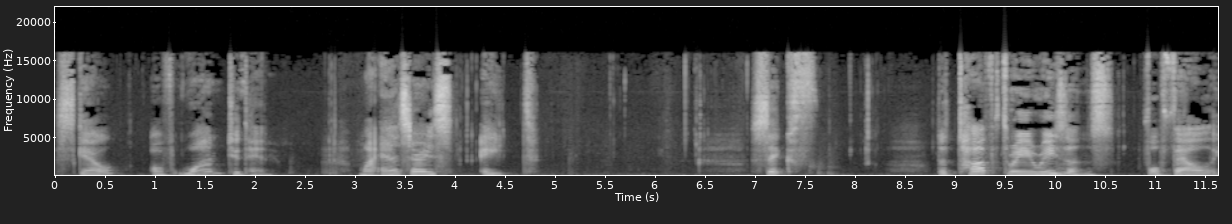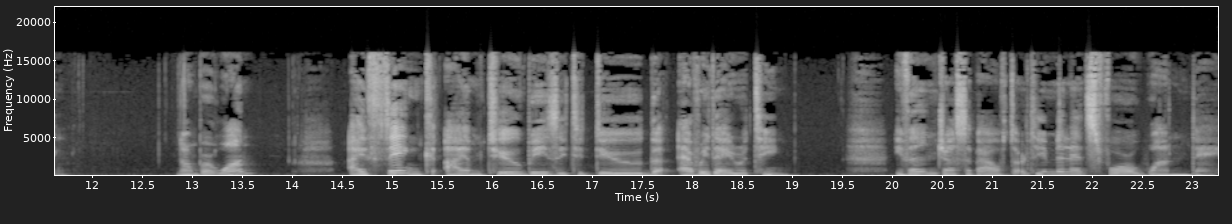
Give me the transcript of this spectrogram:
Scale of 1 to 10. My answer is 8. 6. the top three reasons for failing. Number one, I think I am too busy to do the everyday routine, even just about 30 minutes for one day.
